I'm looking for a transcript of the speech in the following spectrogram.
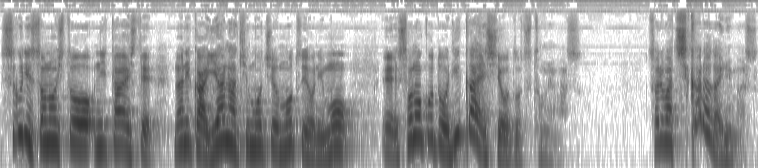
すぐにその人に対して何か嫌な気持ちを持つよりもそのことを理解しようと努めます。それは力がいります。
